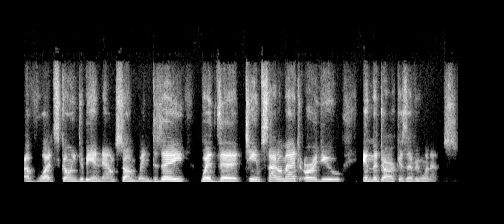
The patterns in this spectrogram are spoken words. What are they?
of what's going to be announced on Wednesday with the team's title match, or are you in the dark as everyone else?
